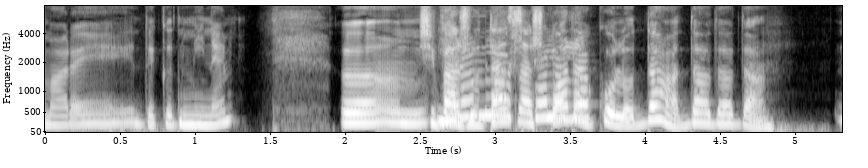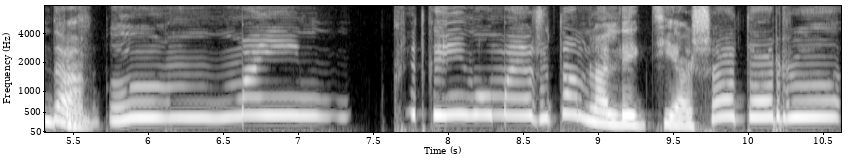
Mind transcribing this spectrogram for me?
mare decât mine. Uh, și vă ajutați la, la școală? De acolo. Da, da, da, da. Da. Uh, mai, cred că eu mai ajutam la lecții așa, dar uh,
